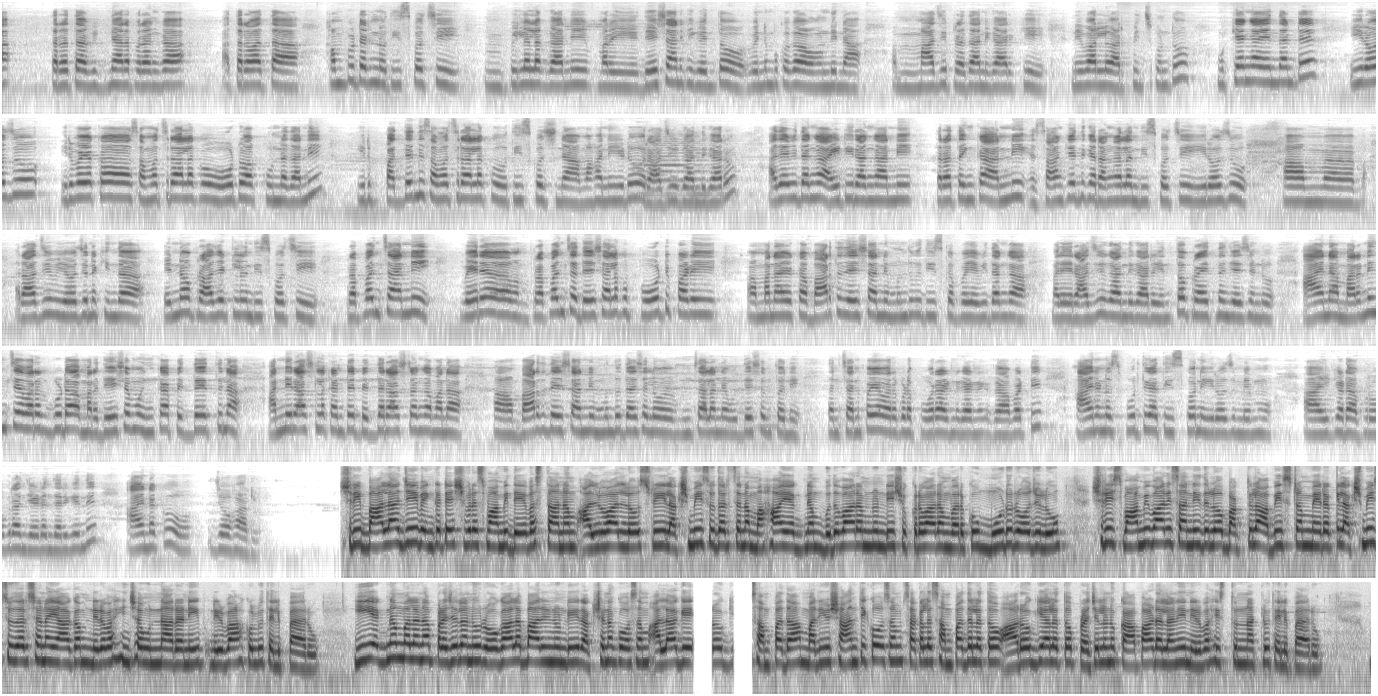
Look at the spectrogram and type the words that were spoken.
తర్వాత విజ్ఞానపరంగా ఆ తర్వాత కంప్యూటర్ను తీసుకొచ్చి పిల్లలకు కానీ మరి దేశానికి ఎంతో వెన్నుముకగా ఉండిన మాజీ ప్రధాని గారికి నివాళులు అర్పించుకుంటూ ముఖ్యంగా ఏంటంటే ఈరోజు ఇరవై ఒక్క సంవత్సరాలకు ఓటు హక్కు ఉన్నదాన్ని ఇరు పద్దెనిమిది సంవత్సరాలకు తీసుకొచ్చిన మహనీయుడు రాజీవ్ గాంధీ గారు. అదేవిధంగా ఐటీ రంగాన్ని తర్వాత ఇంకా అన్ని సాంకేతిక రంగాలను తీసుకొచ్చి ఈరోజు రాజీవ్ యోజన కింద ఎన్నో ప్రాజెక్టులను తీసుకొచ్చి ప్రపంచాన్ని వేరే ప్రపంచ దేశాలకు పోటీపడి మన యొక్క భారతదేశాన్ని ముందుకు తీసుకుపోయే విధంగా మరి రాజీవ్ గాంధీ గారు ఎంతో ప్రయత్నం చేసిండు. ఆయన మరణించే వరకు కూడా మన దేశము ఇంకా పెద్ద ఎత్తున అన్ని రాష్ట్రాల కంటే పెద్ద రాష్ట్రంగా మన భారతదేశాన్ని ముందు దశలో ఉంచాలనే ఉద్దేశంతో తను చనిపోయే వరకు కూడా పోరాడిన కాబట్టి ఆయనను స్ఫూర్తిగా తీసుకొని ఈరోజు మేము ఇక్కడ ప్రోగ్రాం చేయడం జరిగింది. ఆయనకు జోహార్లు. శ్రీ బాలాజీ వెంకటేశ్వర స్వామి దేవస్థానం అల్వాల్లో శ్రీ లక్ష్మీ సుదర్శన మహాయజ్ఞం బుధవారం నుండి శుక్రవారం వరకు మూడు రోజులు శ్రీ స్వామివారి సన్నిధిలో భక్తుల అభీష్టం మేరకు లక్ష్మీ సుదర్శన యాగం నిర్వహించ ఉన్నారని నిర్వాహకులు తెలిపారు. ఈ యజ్ఞం వలన ప్రజలను రోగాల బారి నుండి రక్షణ కోసం అలాగే సంపద మరియు శాంతి కోసం సకల సంపదలతో ఆరోగ్యాలతో ప్రజలను కాపాడాలని నిర్వహిస్తున్నట్లు తెలిపారు.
